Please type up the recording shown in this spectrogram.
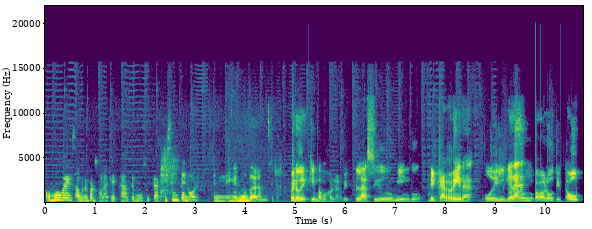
cómo ves a una persona que cante música, que es un tenor en, el mundo de la música? Bueno, ¿de quién vamos a hablar? ¿De Plácido Domingo, de Carrera o del gran Pavarotti o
